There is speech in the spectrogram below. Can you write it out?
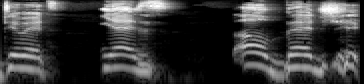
Do it. Yes. Oh, bitch.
